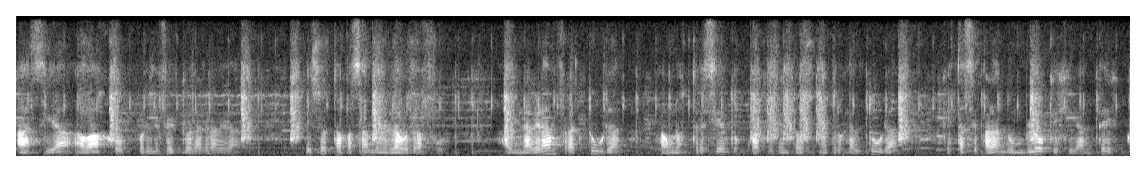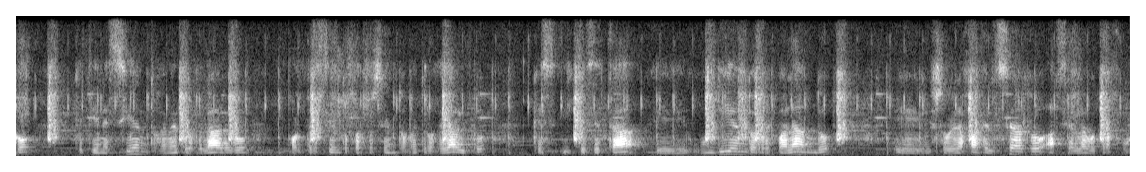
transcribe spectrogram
hacia abajo por el efecto de la gravedad. Eso está pasando en el lago Traful. Hay una gran fractura a unos 300, 400 metros de altura está separando un bloque gigantesco que tiene cientos de metros de largo por 300, 400 metros de alto y que se está eh, hundiendo, resbalando eh, sobre la faz del cerro hacia el lago Traful.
